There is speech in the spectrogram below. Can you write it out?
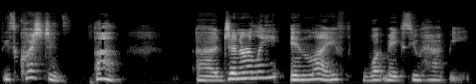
These questions. Uh, uh, generally, in life, what makes you happy?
